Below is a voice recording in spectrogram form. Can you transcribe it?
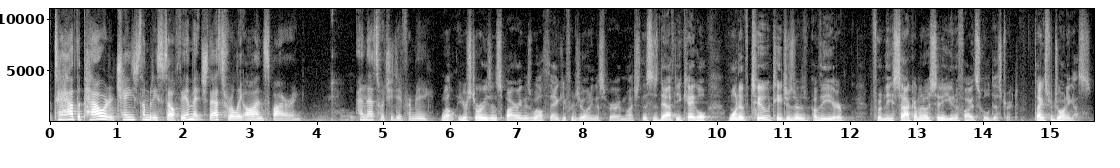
to have the power to change somebody's self-image, that's really awe-inspiring. Oh, and that's what she did for me. Well, your story is inspiring as well. Thank you for joining us very much. This is Daphne Cagle, one of two Teachers of the Year from the Sacramento City Unified School District. Thanks for joining us.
